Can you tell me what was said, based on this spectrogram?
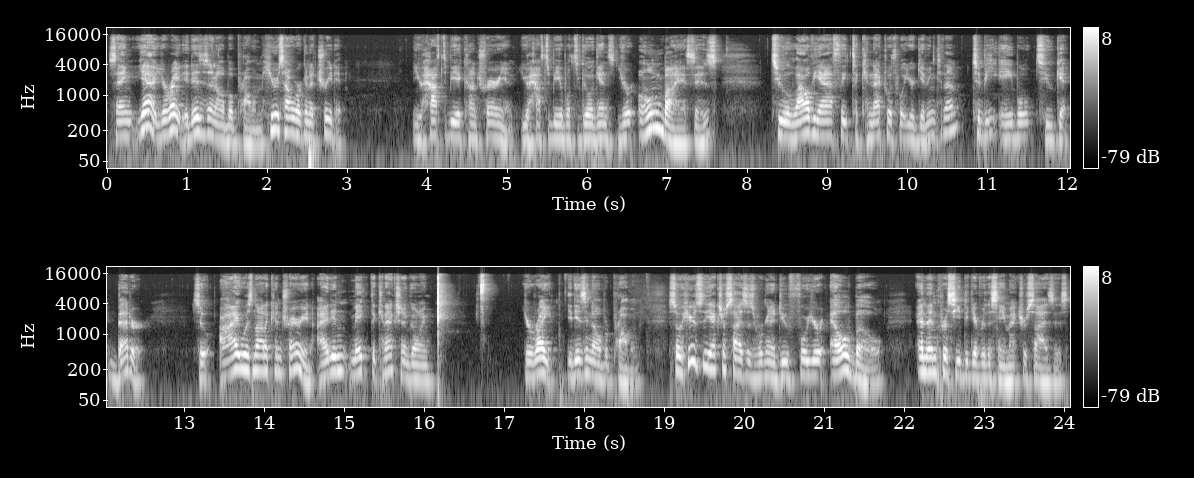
saying, yeah, you're right, it is an elbow problem. Here's how we're going to treat it. You have to be a contrarian. You have to be able to go against your own biases to allow the athlete to connect with what you're giving to them to be able to get better. So I was not a contrarian. I didn't make the connection of going, you're right, it is an elbow problem. So here's the exercises we're going to do for your elbow and then proceed to give her the same exercises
